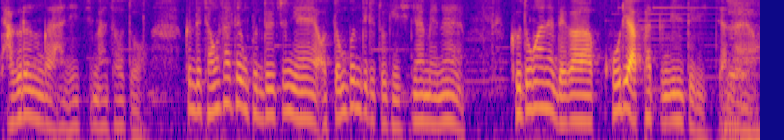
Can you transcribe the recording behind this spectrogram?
다 그러는 건 아니지만서도 근데 정사생 분들 중에 어떤 분들이 또 계시냐면은 그 동안에 내가 골이 아팠던 일들이 있잖아요. 네.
